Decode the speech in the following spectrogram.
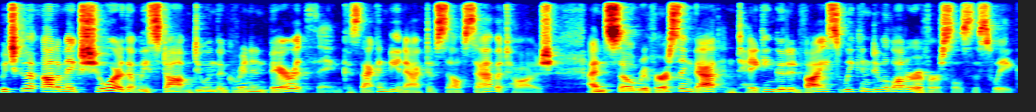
We just got to make sure that we stop doing the grin and bear it thing, because that can be an act of self sabotage. And so, reversing that and taking good advice, we can do a lot of reversals this week.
